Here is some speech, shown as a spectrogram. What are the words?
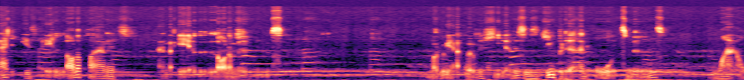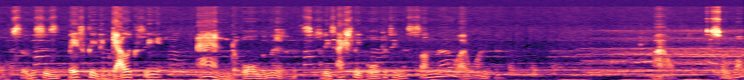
That is a lot of planets and a lot of moons. What do we have over here? This is Jupiter and all its moons. Wow, so this is basically the galaxy and all the moons. But he's actually orbiting the sun now? I wonder. Wow. So what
